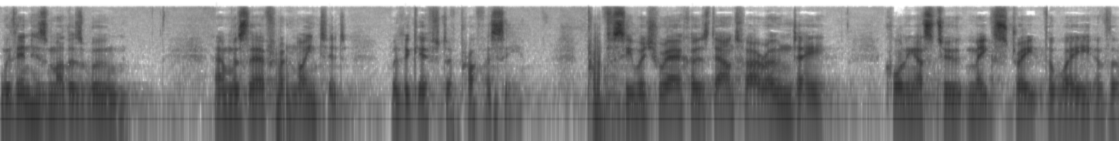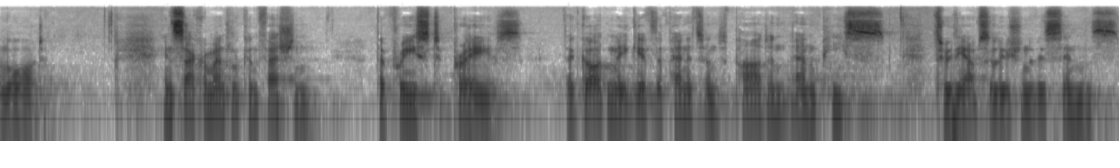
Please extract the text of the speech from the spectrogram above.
within his mother's womb and was therefore anointed with the gift of prophecy. Prophecy which echoes down to our own day, calling us to make straight the way of the Lord. In sacramental confession, the priest prays that God may give the penitent pardon and peace through the absolution of his sins.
